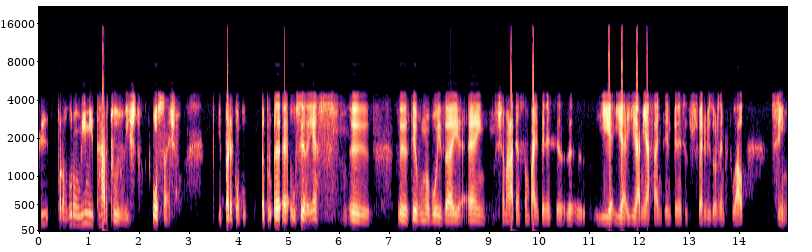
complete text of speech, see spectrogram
que procuram limitar tudo isto. Ou seja, para concluir, o CDS eh, eh, teve uma boa ideia em chamar a atenção para a independência de, e, a, e a ameaça à independência dos supervisores em Portugal? Sim.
